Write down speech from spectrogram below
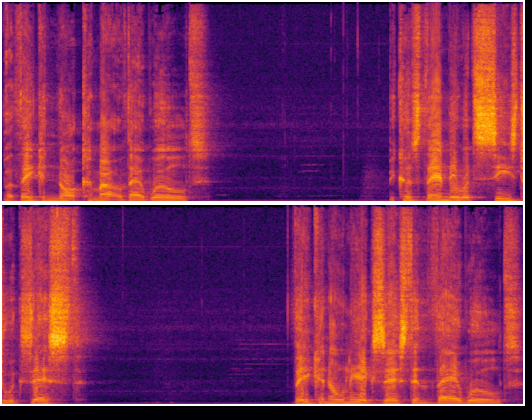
But they cannot come out of their world because then they would cease to exist. They can only exist in their world.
